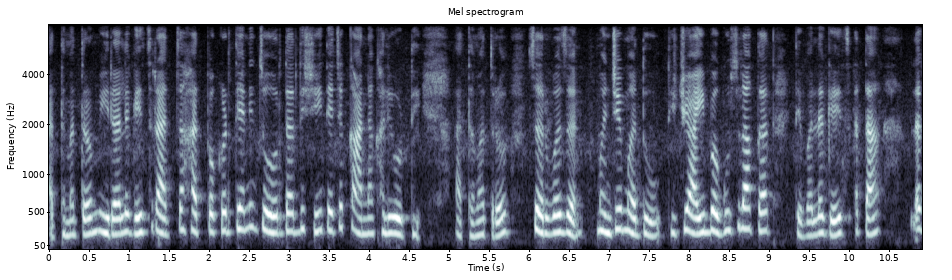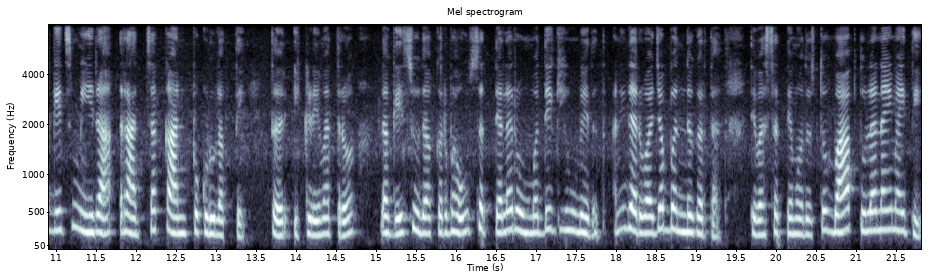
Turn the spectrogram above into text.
आता मात्र मीरा लगेच राजचा हात पकडते आणि जोरदार दिशी त्याच्या कानाखाली ओढते. आता मात्र सर्वजण म्हणजे मधू तिची आई बघूच लागतात तेव्हा लगेच आता लगेच मीरा राजचा कान पकडू लागते. तर इकडे मात्र लगेच सुधाकर भाऊ सत्याला रूममध्ये घेऊन येतात आणि दरवाजा बंद करतात. तेव्हा सत्य म्हणत असतो बाप तुला नाही माहिती.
